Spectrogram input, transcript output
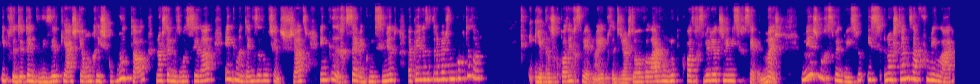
e, portanto, eu tenho que dizer que acho que é um risco brutal nós termos uma sociedade em que mantém os adolescentes fechados, em que recebem conhecimento apenas através de um computador. E, aqueles que podem receber, não é? E, portanto, já estou a falar de um grupo que pode receber e outros nem isso recebem. Mas, mesmo recebendo isso, isso nós estamos a afunilar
